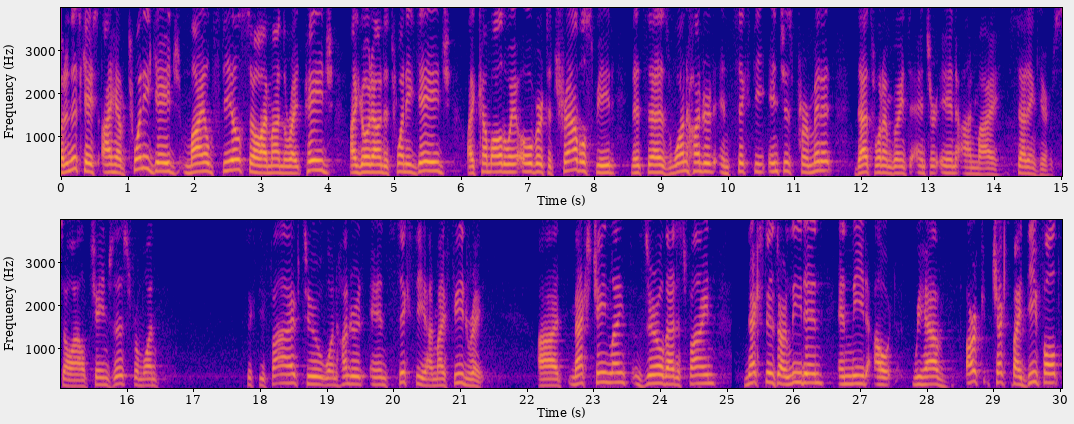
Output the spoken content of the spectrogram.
But in this case, I have 20 gauge mild steel, so I'm on the right page. I go down to 20 gauge. I come all the way over to travel speed, and it says 160 inches per minute that's what I'm going to enter in on my setting here. So I'll change this from 165 to 160 on my feed rate. Uh, max chain length, zero, that is fine. Next is our lead in and lead out. We have arc checked by default.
